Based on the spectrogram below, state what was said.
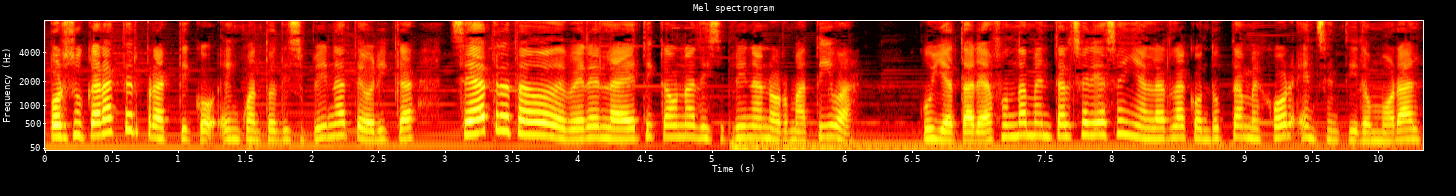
Por su carácter práctico en cuanto a disciplina teórica, se ha tratado de ver en la ética una disciplina normativa, cuya tarea fundamental sería señalar la conducta mejor en sentido moral.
